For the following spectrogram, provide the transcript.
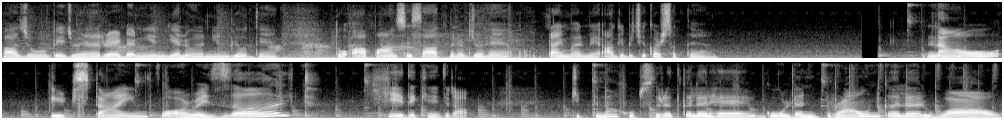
बाजुओं पे जो है रेड अनियन येलो अनियन भी होते हैं। तो आप पाँच से सात मिनट जो हैं टाइमर में आगे पीछे कर सकते हैं। Now it's time for result ये देखें जनाब कितना खूबसूरत कलर है। Golden brown colour. Wow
